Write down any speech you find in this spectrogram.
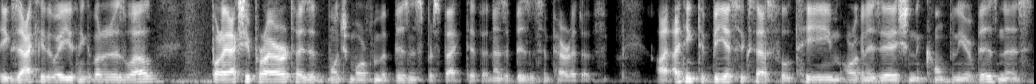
exactly the way you think about it as well, but I actually prioritize it much more from a business perspective and as a business imperative. I, I think to be a successful team, organization, and company or business,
